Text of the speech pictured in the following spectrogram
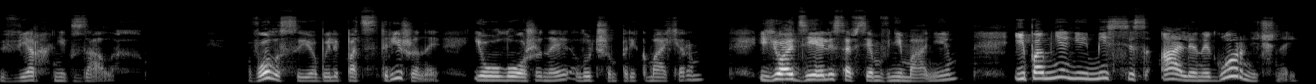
в верхних залах. Волосы ее были подстрижены и уложены лучшим парикмахером, ее одели со всем вниманием, и, по мнению миссис Аллен и горничной,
